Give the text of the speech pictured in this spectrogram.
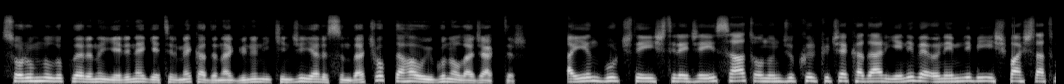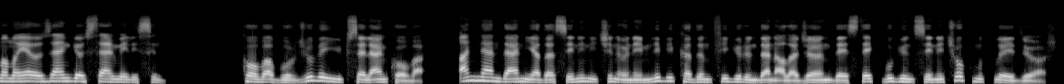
Sorumluluklarını yerine getirmek adına günün ikinci yarısında çok daha uygun olacaktır. Ayın burç değiştireceği saat 10.43'e kadar yeni ve önemli bir iş başlatmamaya özen göstermelisin. Kova Burcu ve Yükselen Kova. Annenden ya da senin için önemli bir kadın figüründen alacağın destek bugün seni çok mutlu ediyor.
